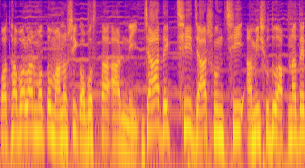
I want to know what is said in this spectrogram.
কথা বলার মতো মানসিক অবস্থা আর নেই। যা দেখছি, যা শুনছি, আমি শুধু আপনাদের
